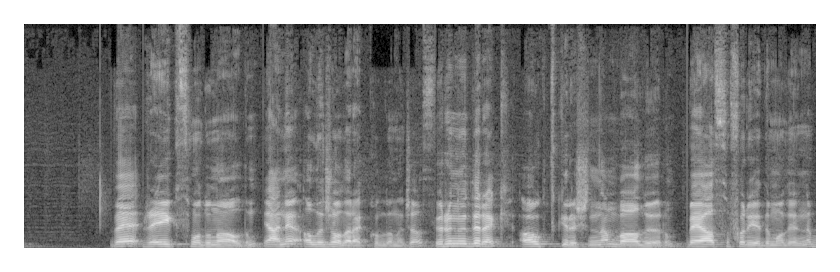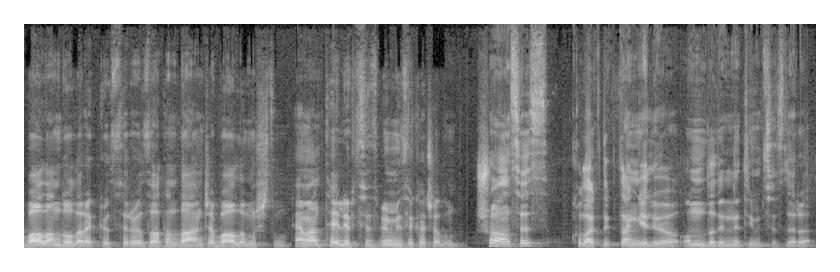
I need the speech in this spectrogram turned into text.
ve RX modunu aldım. Yani alıcı olarak kullanacağız. Ürünü direkt AUX girişinden bağlıyorum. BA07 modelini bağlandı olarak gösteriyor. Zaten daha önce bağlamıştım. Hemen telifsiz bir müzik açalım. Şu an ses kulaklıktan geliyor. Onu da dinleteyim sizlere.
